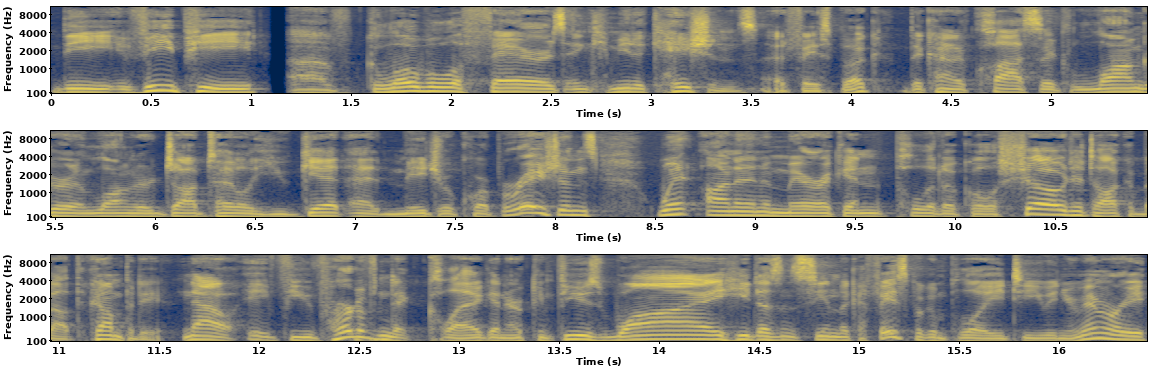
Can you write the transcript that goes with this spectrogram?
the VP of Global Affairs and Communications at Facebook, the kind of classic longer and longer job title you get at major corporations, went on an American political show to talk about the company. Now, if you've heard of Nick Clegg and are confused why he doesn't seem like a Facebook employee to you in your memory,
